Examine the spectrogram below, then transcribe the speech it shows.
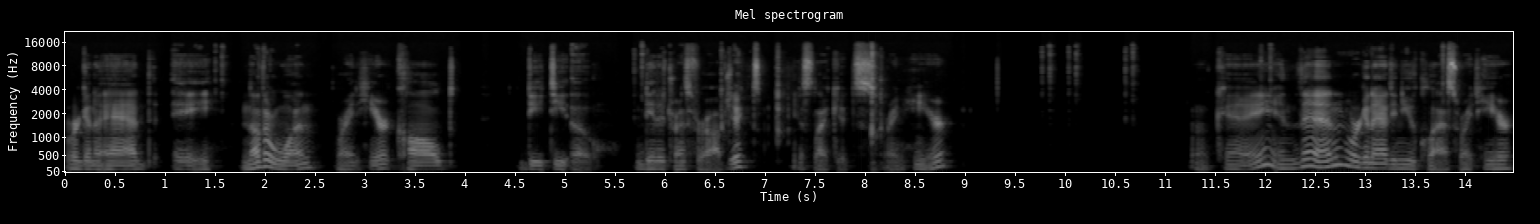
we're going to add a, another one right here called DTO, data transfer object, just like it's right here. Okay, and then we're going to add a new class right here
